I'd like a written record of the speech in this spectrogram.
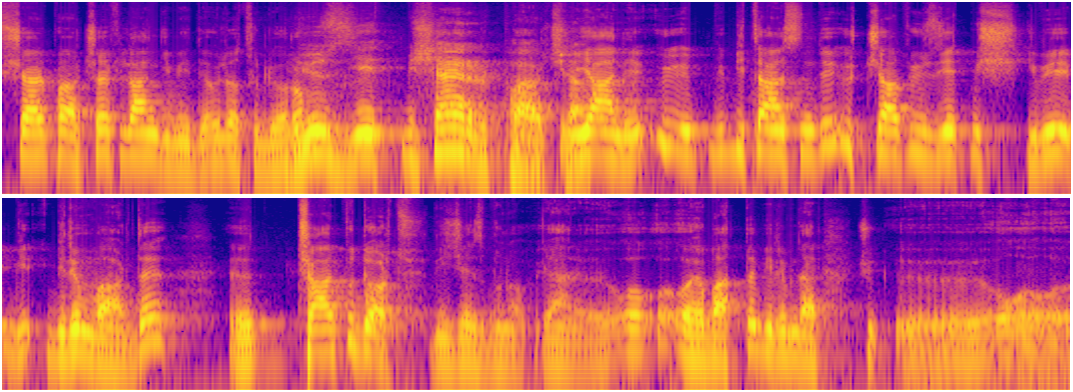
170'er parça falan gibiydi öyle hatırlıyorum. 170'er parça. Yani bir tanesinde 3 çarpı 170 gibi bir birim vardı e, çarpı 4 diyeceğiz bunu. Yani o, o ebatta birimler. Çünkü e, o,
